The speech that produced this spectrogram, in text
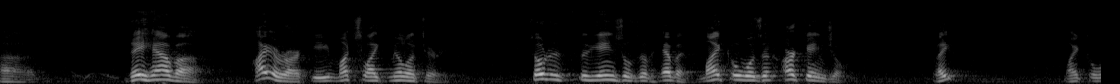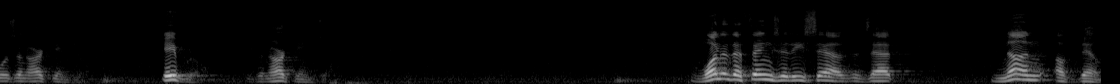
uh, they have a, hierarchy, much like military. So do the angels of heaven. Michael was an archangel, right? Michael was an archangel. Gabriel was an archangel. One of the things that he says is that none of them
